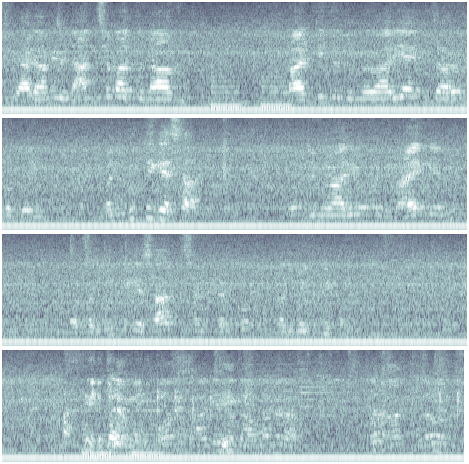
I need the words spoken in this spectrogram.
कि आगामी विधानसभा चुनाव में पार्टी जो जिम्मेवारियाँ इन चारों को देगी, मजबूती के साथ उन जिम्मेवारियों को निभाएँगे भी और मजबूती के साथ संगठन को मज़बूत भी करेंगे। आगे बताओ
